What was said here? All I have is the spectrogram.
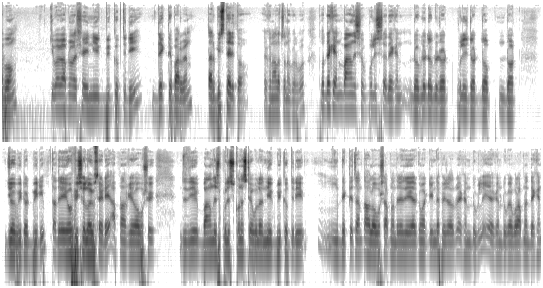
এবং কীভাবে আপনারা সেই নিয়োগ বিজ্ঞপ্তিটি দেখতে পারবেন, তার বিস্তারিত এখন আলোচনা করব। তো দেখেন বাংলাদেশ পুলিশ, দেখেন W W dot police dot dot dot তাদের এই অফিসিয়াল ওয়েবসাইটে আপনাকে অবশ্যই যদি বাংলাদেশ পুলিশ কনস্টেবলের নিয়োগ বিজ্ঞপ্তিটি দেখতে চান তাহলে অবশ্যই আপনাদের যে এরকম একটা ইন্টারফেস আসবে এখানে ঢুকলে এখানে ঢোকার পর আপনার দেখেন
